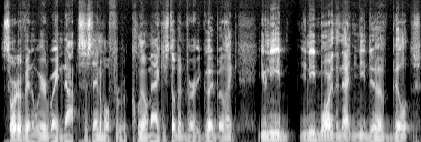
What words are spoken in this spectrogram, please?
sort of in a weird way, not sustainable for Khalil Mack. He's still been very good, but like you need you need more than that. You need to have built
